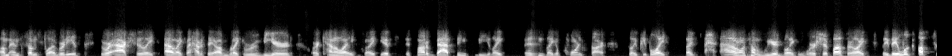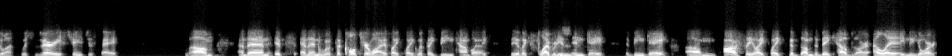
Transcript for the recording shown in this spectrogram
um, and some celebrities who are actually like, uh, like how to say, um, like revered or kind of like, like it's it's not a bad thing to be like, in like a porn star. So like people like like I don't want to sound weird, but like worship us or like like they look up to us, which is very strange to say. Um, and then it's and then with the culture wise, like like with like being kind of like the like celebrities in gay being gay. Um, obviously like like the um, the big hubs are L.A., New York,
